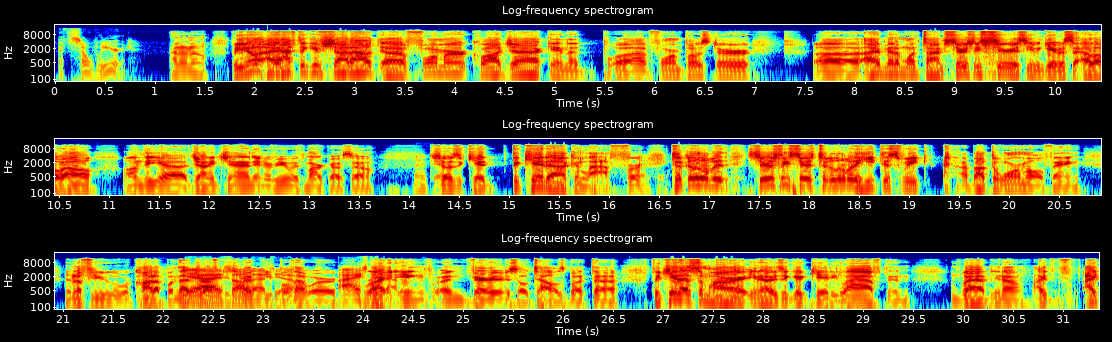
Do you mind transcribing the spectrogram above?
That's so weird. I don't know, but you know what? I have to give shout out uh, former Quad Jack and a uh, forum poster. Uh, I met him one time. Seriously, serious. Even gave us a LOL on the uh, Johnny Chan interview with Marco. So Okay. shows a kid. The kid uh, can laugh. For Okay. took a little bit seriously. Serious took a little bit of heat this week about the wormhole thing. I don't know if you were caught up on that, Yeah, because you had that, people yeah. that were I- I stayed out of writing in various hotels. But uh, the kid has some heart. You know, he's a good kid. He laughed, and I'm glad. You know, I I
